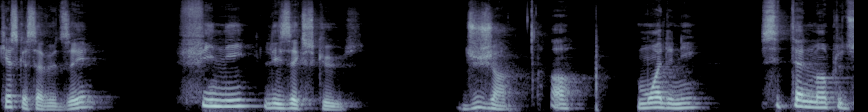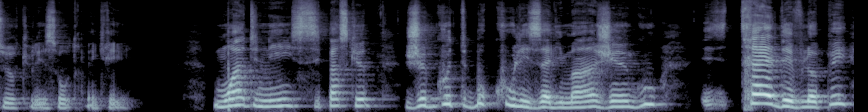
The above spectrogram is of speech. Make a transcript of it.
Qu'est-ce que ça veut dire? Fini les excuses. Du genre, ah, moi, Denis, c'est tellement plus dur que les autres m'écrire. Moi, Denis, c'est parce que je goûte beaucoup les aliments, j'ai un goût très développé,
